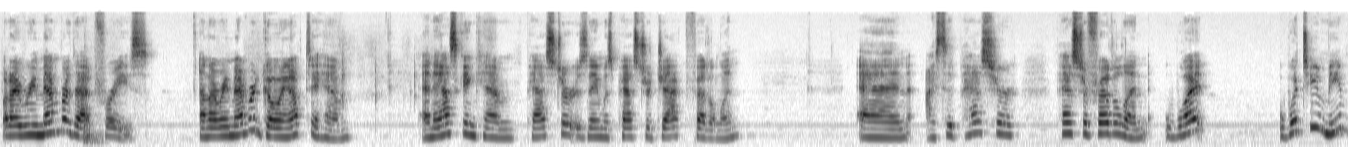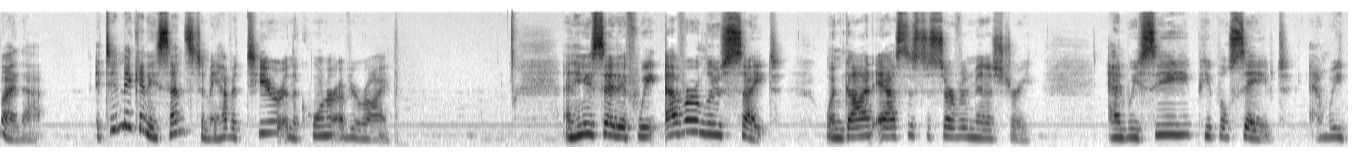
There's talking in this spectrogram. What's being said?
But I remember that phrase. And I remembered going up to him and asking him, Pastor, his name was Pastor Jack Fetterlin, and I said, Pastor, Pastor Fetterlin, what, what do you mean by that? It didn't make any sense to me. Have a tear in the corner of your eye. And he said, if we ever lose sight when God asks us to serve in ministry and we see people saved and we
